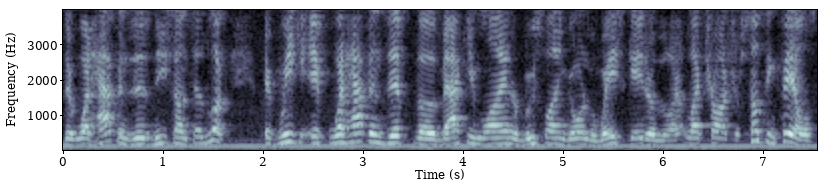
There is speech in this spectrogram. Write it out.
that what happens is Nissan said, look, if we if what happens if the vacuum line or boost line go into the wastegate or the electronics or something fails,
